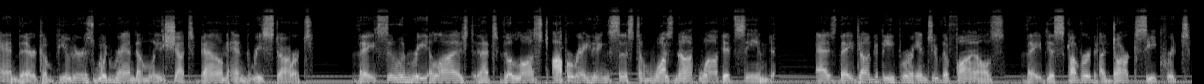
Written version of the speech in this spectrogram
and their computers would randomly shut down and restart. They soon realized that the lost operating system was not what it seemed. As they dug deeper into the files, they discovered a dark secret.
